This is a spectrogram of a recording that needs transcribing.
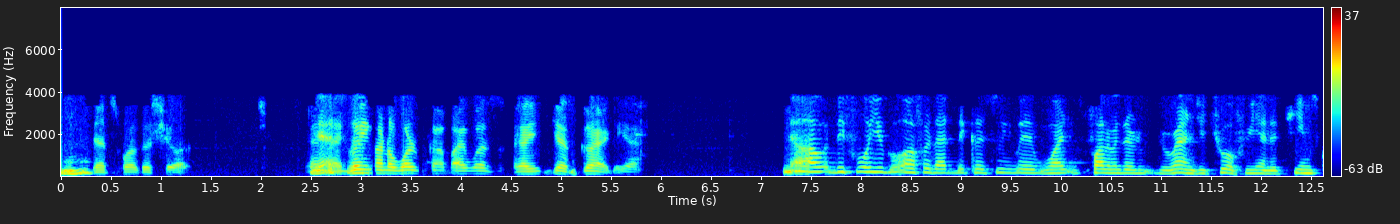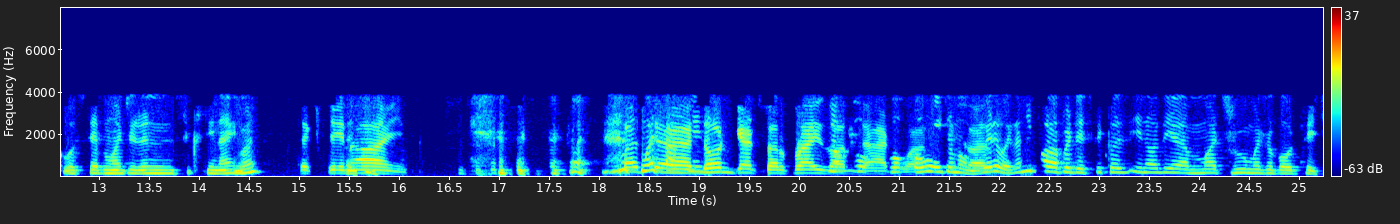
Mm-hmm. That's for the sure. And Yes, uh, going on a World Cup, I was uh, yes. Go ahead. Yeah. Now, before you go off of that, because we were following the, Ranji Trophy and the team scored 769, right? Sixty-nine. But uh, don't get surprised No, on oh, that oh, one. oh, wait a moment. Wait a minute. Let me follow up with this because, you know, there are much rumors about pitch.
